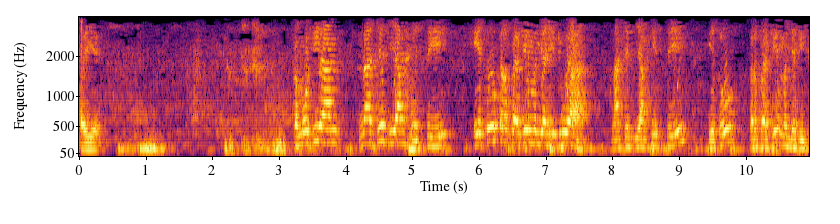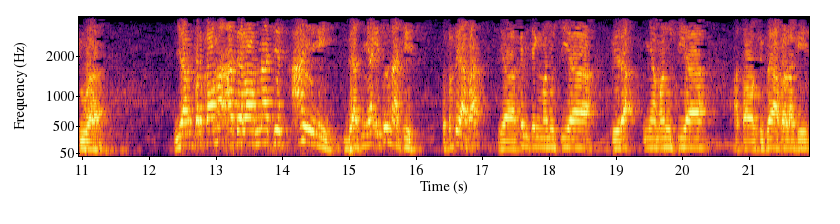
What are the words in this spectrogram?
Baik. Kemudian najis yang hissi itu terbagi menjadi dua. Najis yang hissi itu terbagi menjadi dua. Yang pertama adalah najis aini, zatnya itu najis. Seperti apa? Ya kencing manusia, biraknya manusia, atau juga apa lagi?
